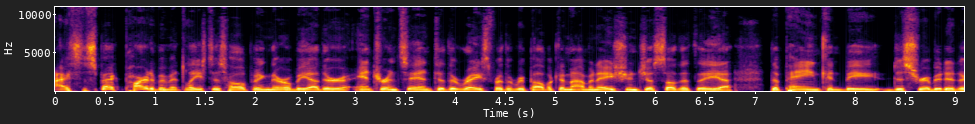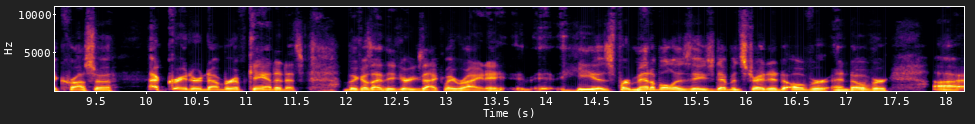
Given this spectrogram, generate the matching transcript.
I suspect part of him, at least, is hoping there will be other entrants into the race for the Republican nomination, just so that the uh, the pain can be distributed across a a greater number of candidates because I think you're exactly right. He is formidable as he's demonstrated over and over. Uh,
